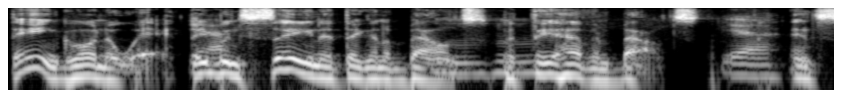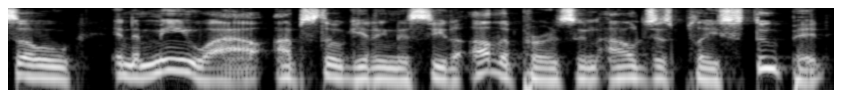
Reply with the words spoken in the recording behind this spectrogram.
They ain't going nowhere. They've Yeah. Mm-hmm. been saying that they're going to bounce, but they haven't bounced. Yeah. And so, in the meanwhile, I'm still getting to see the other person. I'll just play stupid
